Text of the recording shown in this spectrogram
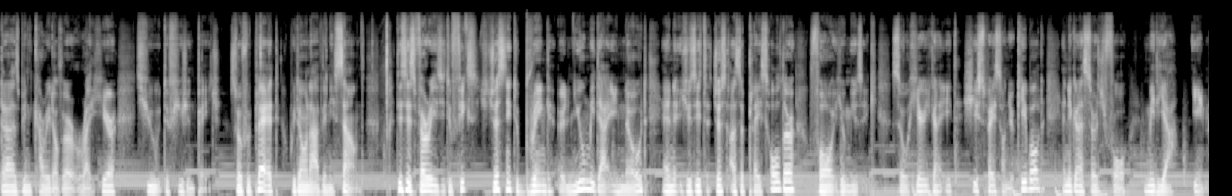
that has been carried over right here to the fusion page. So if we play it, we don't have any sound. This is very easy to fix. You just need to bring a new media in node and use it just as a placeholder for your music. So here you're gonna hit shift space on your keyboard and you're gonna search for media in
